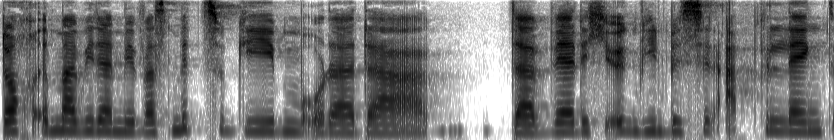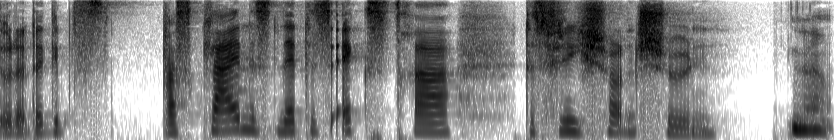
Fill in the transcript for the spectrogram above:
doch immer wieder mir was mitzugeben oder da, da werde ich irgendwie ein bisschen abgelenkt oder da gibt es was Kleines, Nettes extra. Das finde ich schon schön. Ja.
